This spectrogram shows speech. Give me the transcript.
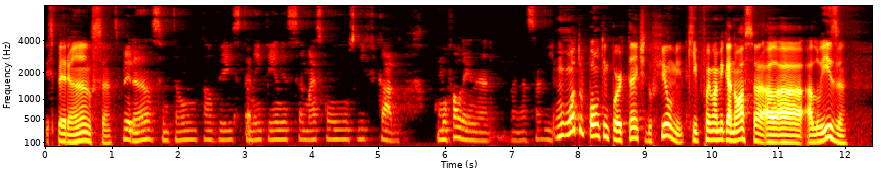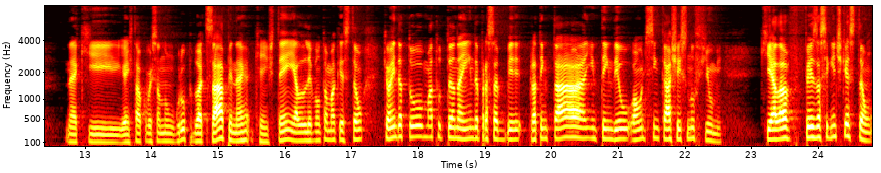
Esperança. Esperança, então talvez também tenha esse mais com um significado. Como eu falei, né? Um outro ponto importante do filme, que foi uma amiga nossa, a, a, a Luísa, né, que a gente estava conversando num grupo do WhatsApp, né, que a gente tem, e ela levantou uma questão que eu ainda estou matutando ainda para saber, para tentar entender onde se encaixa isso no filme, que ela fez a seguinte questão:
